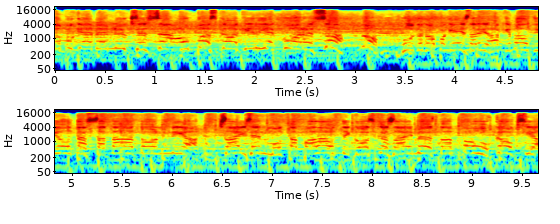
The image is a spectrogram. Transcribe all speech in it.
Loppukävennyksessä on paskaa kirjekuoressa. No, huutokauppakeisari haki valtiolta sataa tonnia. Sai sen, mutta palautti, koska sai myös tappouhkauksia.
